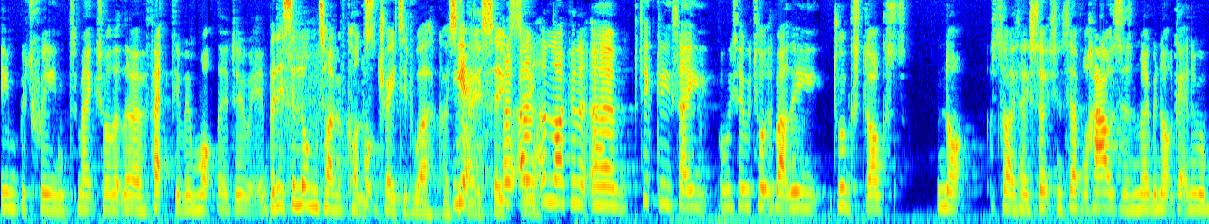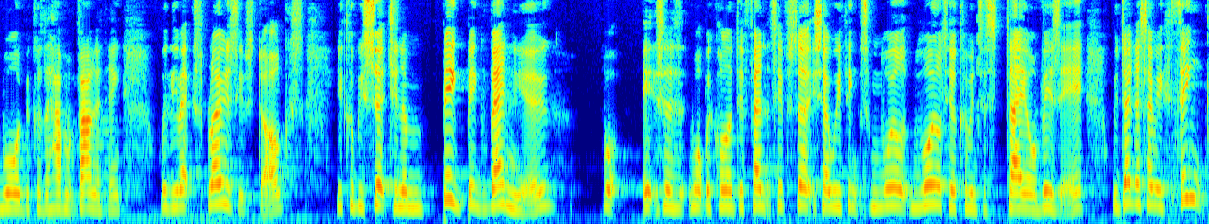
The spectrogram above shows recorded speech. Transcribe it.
in between to make sure that they're effective in what they're doing. But it's a long time of concentrated work, I suppose. Yes, So, and, so and, like an, um, particularly say we say we talked about the drugs dogs not so I say searching several houses and maybe not getting a reward because they haven't found anything. With your explosives dogs, you could be searching a big big venue, but it's a, what we call a defensive search. So we think some royal, royalty are coming to stay or visit. We don't necessarily think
